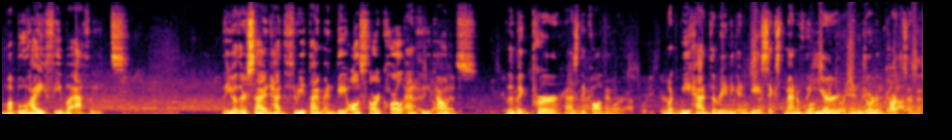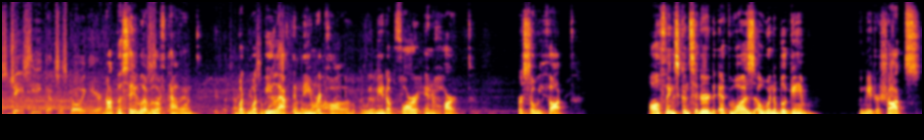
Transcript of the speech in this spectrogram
Mabuhay FIBA athletes. The other side had three-time NBA All-Star Karl-Anthony Towns, the Big Purr, as they call him. But we had the reigning NBA Sixth Man of the Year in Jordan Clarkson. Not the same level of talent, but what we lacked in name recall, we made up for in heart. Or so we thought. All things considered, it was a winnable game. We made our shots,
